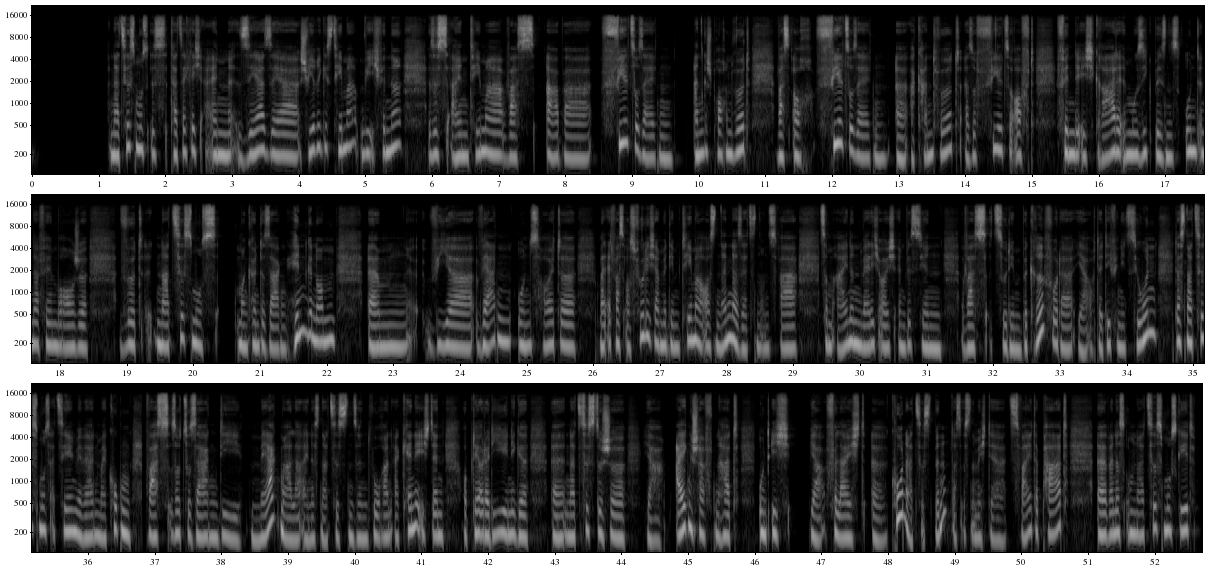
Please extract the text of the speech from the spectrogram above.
Narzissmus ist tatsächlich ein sehr, sehr schwieriges Thema, wie ich finde. Es ist ein Thema, was aber viel zu selten angesprochen wird, was auch viel zu selten äh, erkannt wird. Also viel zu oft finde ich gerade im Musikbusiness und in der Filmbranche wird Narzissmus man könnte sagen, hingenommen. Ähm, wir werden uns heute mal etwas ausführlicher mit dem Thema auseinandersetzen. Und zwar zum einen werde ich euch ein bisschen was zu dem Begriff oder ja auch der Definition des Narzissmus erzählen. Wir werden mal gucken, was sozusagen die Merkmale eines Narzissten sind. Woran erkenne ich denn, ob der oder diejenige äh, narzisstische ja, Eigenschaften hat und ich ja vielleicht äh, Co-Narzisst bin. Das ist nämlich der zweite Part, äh, wenn es um Narzissmus geht.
